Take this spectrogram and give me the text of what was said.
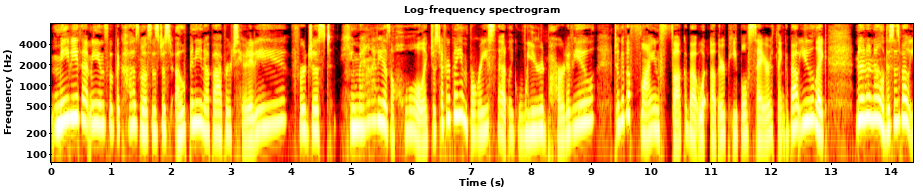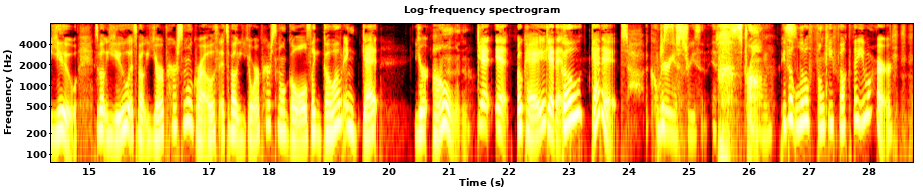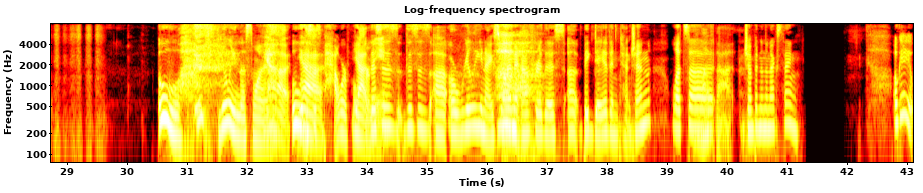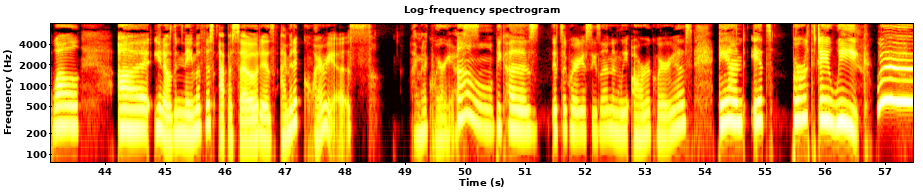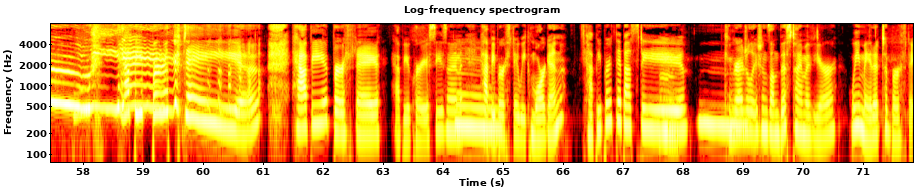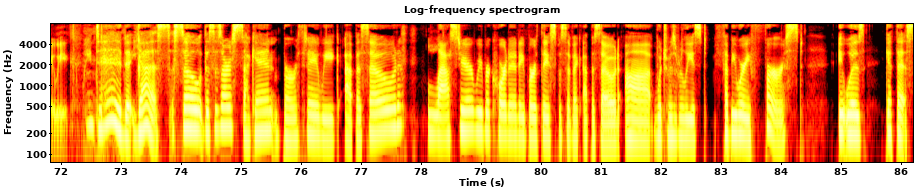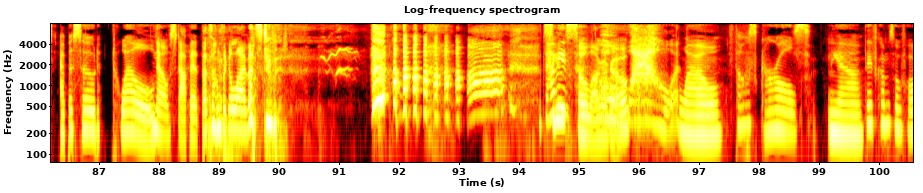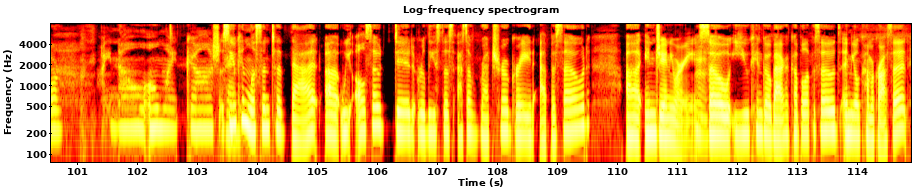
Maybe that means that the cosmos is just opening up opportunity for just humanity as a whole. Like, just everybody embrace that like weird part of you. Don't give a flying fuck about what other people say or think about you. Like, no, no, no. This is about you. It's about you. It's about your personal growth. It's about your personal goals. Like, go out and get your own. get it Okay. Get it. Go get it. Aquarius reason is strong Be the little funky fuck that you are. Oh, I'm feeling this one. Yeah, Oh, yeah. this is powerful. yeah this me. is this is uh, a really nice one after this uh, big day of intention let's uh love that. jump into the next thing Okay, well, uh, you know, the name of this episode is I'm an Aquarius. I'm an Aquarius. Oh, because it's Aquarius season and we are Aquarius and it's birthday week. Woo! Happy birthday. Happy birthday. Happy Aquarius season. Happy Mm. birthday week, Morgan. Happy birthday, bestie. Mm. Congratulations on this time of year. We made it to birthday week. We did, yes. So this is our second birthday week episode. Last year we recorded a birthday specific episode, uh, which was released February 1st. It was, get this, episode 12. No, stop it. That sounds like a lie. That's stupid. It that seems means- so long ago. Oh, wow. Wow. Those girls. Yeah. They've come so far. I know. Oh my gosh. So you can listen to that. Uh, we also did release this as a retrograde episode uh, in January. Mm. So you can go back a couple episodes and you'll come across it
